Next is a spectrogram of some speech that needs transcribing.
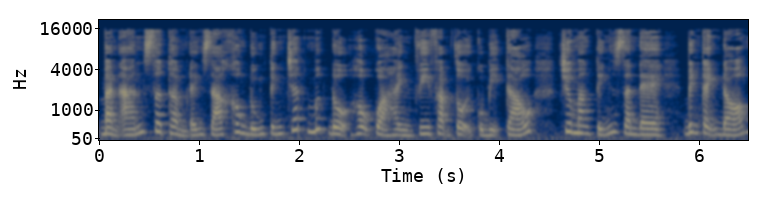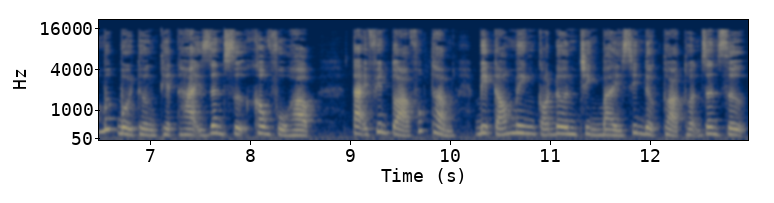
bản án sơ thẩm đánh giá không đúng tính chất mức độ hậu quả hành vi phạm tội của bị cáo, chưa mang tính gian đe, bên cạnh đó mức bồi thường thiệt hại dân sự không phù hợp. Tại phiên tòa phúc thẩm, bị cáo Minh có đơn trình bày xin được thỏa thuận dân sự,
